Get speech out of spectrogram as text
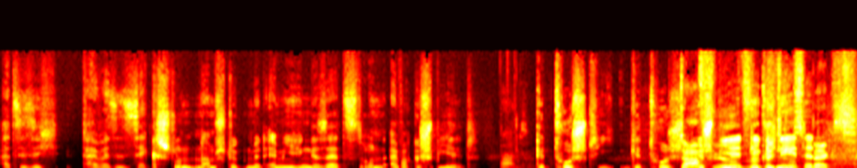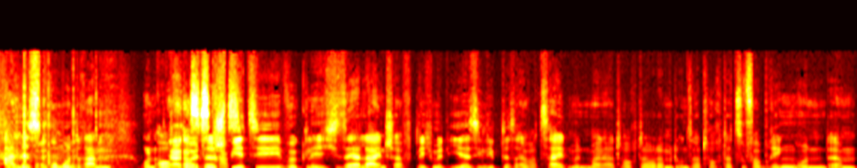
hat sie sich teilweise sechs Stunden am Stück mit Emmy hingesetzt und einfach gespielt Wahnsinn. getuscht, getuscht, Dafür gespielt, geknetet, Respekt. alles drum und dran. Und auch Ja, heute spielt sie wirklich sehr leidenschaftlich mit ihr. Sie liebt es einfach Zeit mit meiner Tochter oder mit unserer Tochter zu verbringen und ähm,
